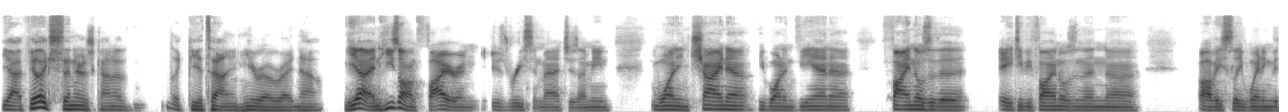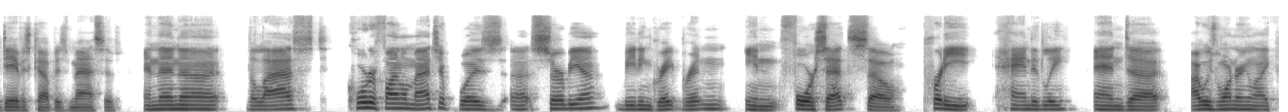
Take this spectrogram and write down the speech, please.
Yeah, I feel like Sinner is kind of like the Italian hero right now. Yeah, and he's on fire in his recent matches. I mean, won in China, he won in Vienna, finals of the ATP finals, and then uh, obviously winning the Davis Cup is massive. And then uh, the last quarterfinal matchup was uh, Serbia beating Great Britain in four sets, so pretty handedly. And uh, I was wondering, like,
